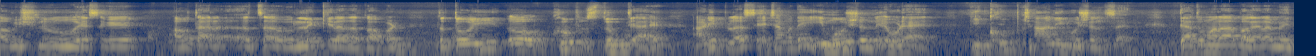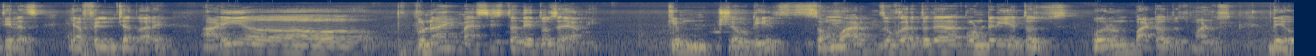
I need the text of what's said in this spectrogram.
विष्णू हे सगळे अवतारचा उल्लेख केला जातो आपण. तर तोही तो खूप स्तुत्य आहे. आणि प्लस याच्यामध्ये इमोशन एवढे आहेत की खूप छान इमोशन्स आहेत. त्या तुम्हाला बघायला मिळतीलच या फिल्मच्या द्वारे. आणि पुन्हा एक मेसेज तर देतोच आहे आम्ही की शेवटी संहार जो करतो त्याला कोणतरी येतोच. वरून पाठवतोच माणूस देव.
